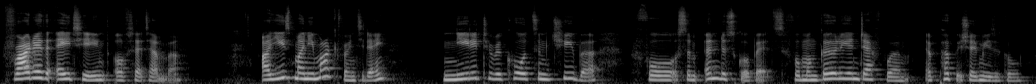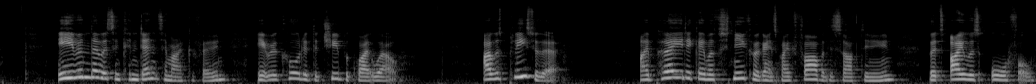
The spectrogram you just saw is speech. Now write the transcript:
Friday the 18th of September. I used my new microphone today. Needed to record some tuba for some underscore bits for Mongolian Deathworm, a puppet show musical. Even though it's a condenser microphone, it recorded the tuba quite well. I was pleased with it. I played a game of snooker against my father this afternoon, but I was awful.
